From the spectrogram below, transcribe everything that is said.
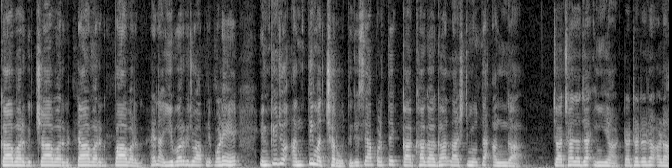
का वर्ग, चा वर्ग, टा वर्ग, पा वर्ग, है ना, ये वर्ग जो आपने पढ़े हैं, इनके जो अंतिम अक्षर होते हैं, जैसे आप पढ़ते हैं, काखा गाघा लास्ट में होता है अंगा चाछा जाजा इया टठा डा अड़ा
